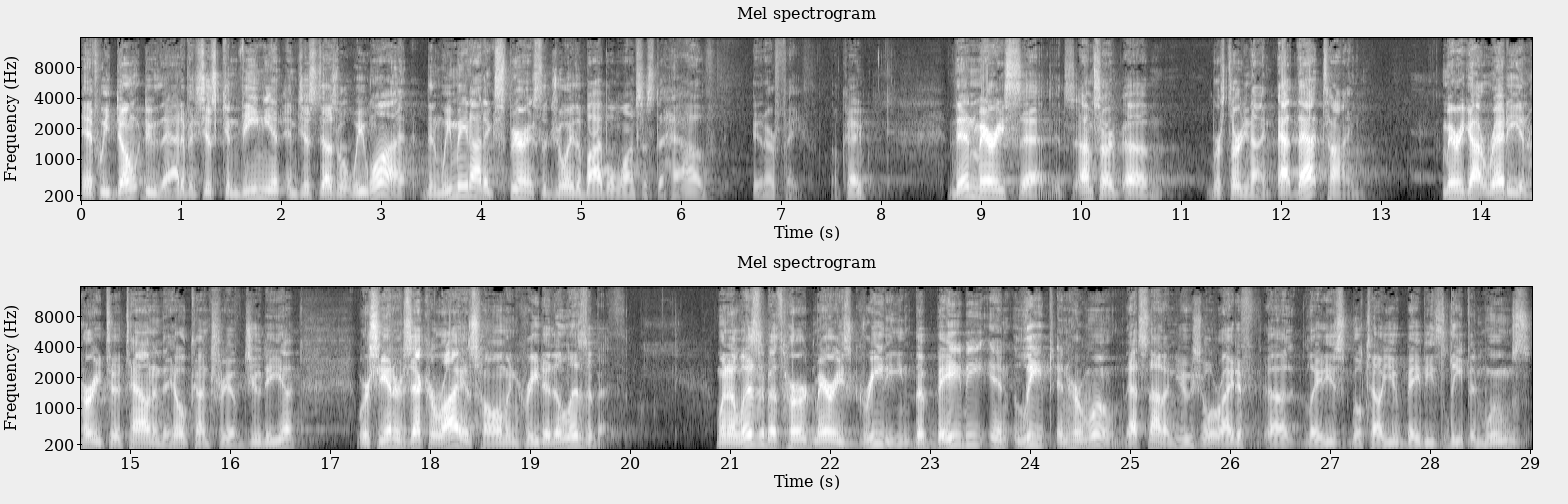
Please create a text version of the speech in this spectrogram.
And if we don't do that, if it's just convenient and just does what we want, then we may not experience the joy the Bible wants us to have in our faith. Okay? Then Mary said, I'm sorry, um, verse 39. At that time, Mary got ready and hurried to a town in the hill country of Judea, where she entered Zechariah's home and greeted Elizabeth. When Elizabeth heard Mary's greeting, the baby in, leaped in her womb. That's not unusual, right? If uh, ladies will tell you, babies leap in wombs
